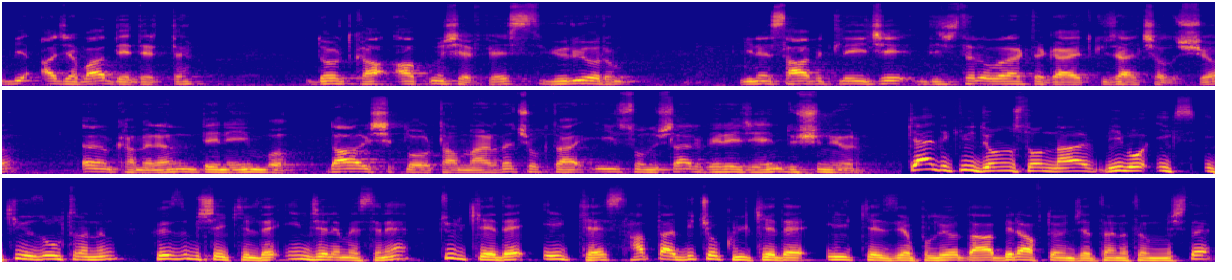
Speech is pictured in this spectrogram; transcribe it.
bir acaba dedirtti. 4K 60 FPS yürüyorum. Yine sabitleyici dijital olarak da gayet güzel çalışıyor. Ön kameranın deneyim bu. Daha ışıklı ortamlarda çok daha iyi sonuçlar vereceğini düşünüyorum. Geldik videonun sonuna. Vivo X200 Ultra'nın hızlı bir şekilde incelemesine Türkiye'de ilk kez hatta birçok ülkede ilk kez yapılıyor. Daha bir hafta önce tanıtılmıştı.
